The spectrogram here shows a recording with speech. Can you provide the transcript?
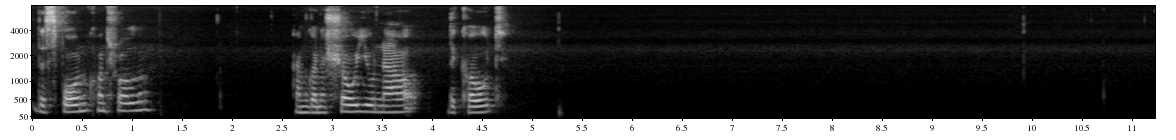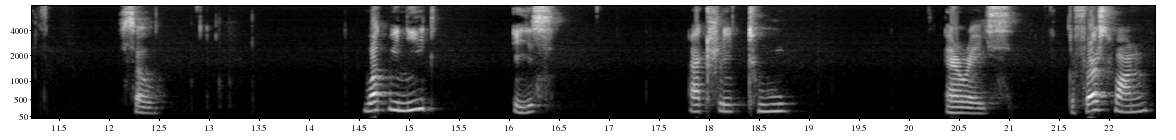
the spawn controller, I'm gonna show you now the code So, what we need is actually two arrays. The first one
